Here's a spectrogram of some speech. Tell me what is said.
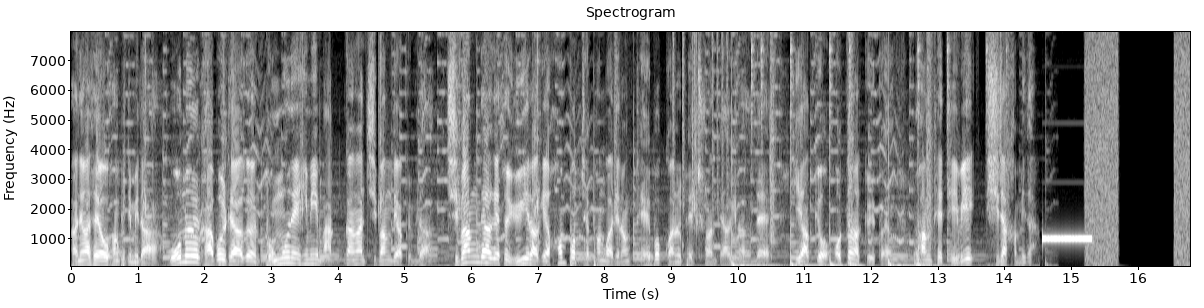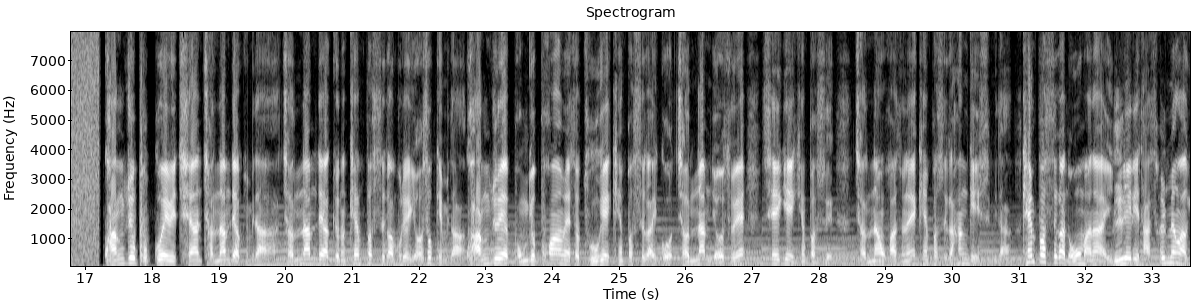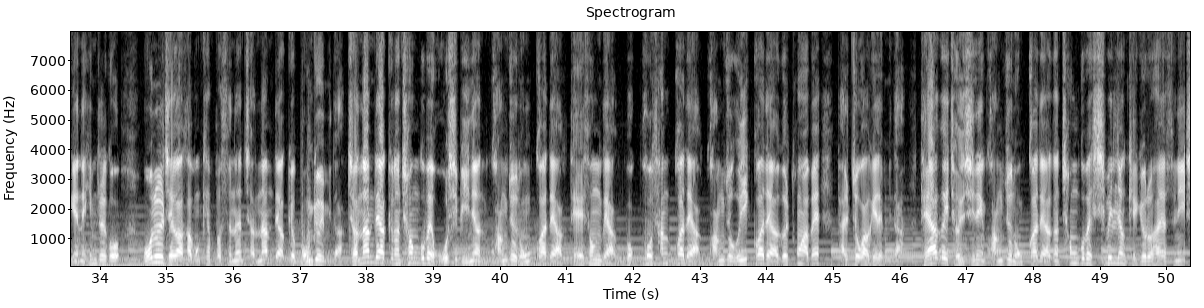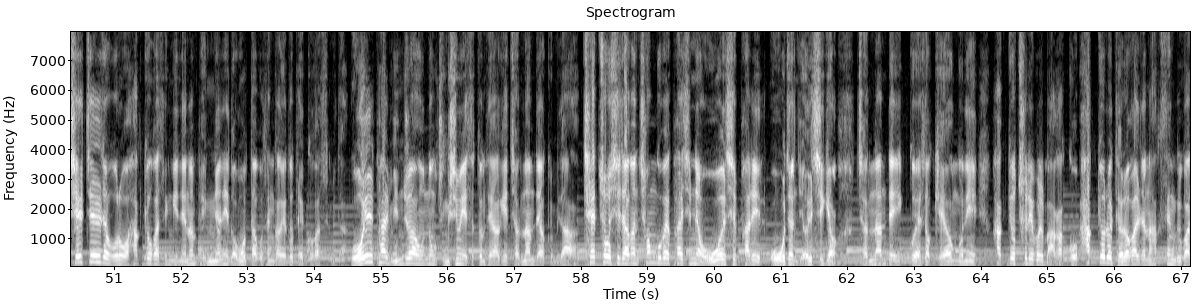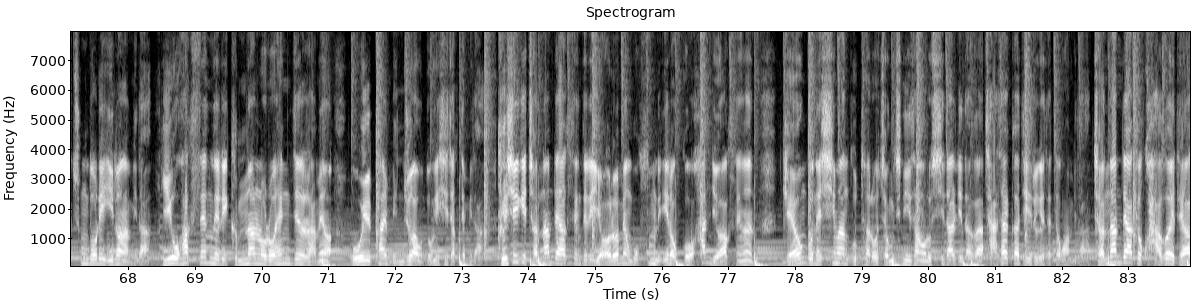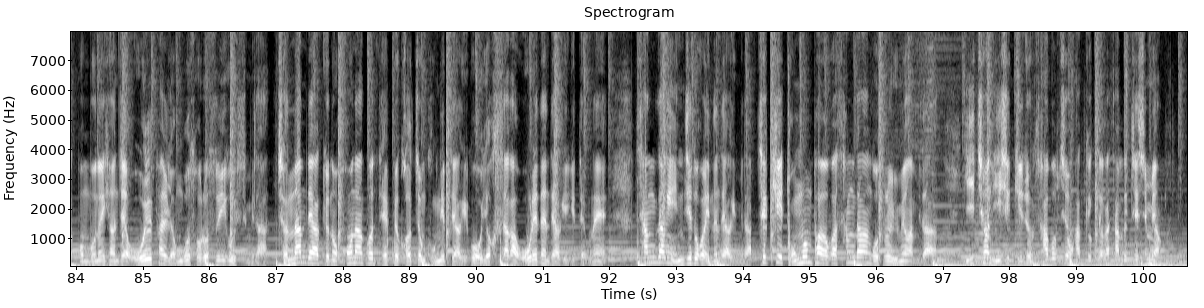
안녕하세요 황PD입니다. 오늘 가볼 대학은 동문의 힘이 막강한 지방대학교입니다. 지방대학에서 유일하게 헌법재판관이랑 대법관을 배출한 대학이라는데 이 학교 어떤 학교일까요? 황태TV 시작합니다 광주 북구에 위치한 전남대학교입니다. 전남대학교는 캠퍼스가 무려 6개입니다. 광주에 본교 포함해서 2개의 캠퍼스가 있고 전남 여수에 3개의 캠퍼스, 전남 화순에 캠퍼스가 1개 있습니다. 캠퍼스가 너무 많아 일일이 다 설명하기에는 힘들고 오늘 제가 가본 캠퍼스는 전남대학교 본교입니다. 전남대학교는 1952년 광주 농과대학, 대성대학, 목포 상과대학, 광주 의과대학을 통합해 발족하게 됩니다. 대학의 전신 인 광주 농과대학은 1911년 개교를 하였으니 실질적으로 학교가 생긴 지는 100년이 넘었다고 생각해도 될 것 같습니다. 5.18 민주화 운동 중심에 있었던 대학이 전남대학교입니다. 최초 시작은 1980년 5월 18일 오전 10시경 전남대 입구에서 개헌군이 학교 출입을 막았고 학교를 들어가려는 학생들과 충돌이 일어납니다. 이후 학생들이 금난로로 행진을 하며 5.18 민주화 운동이 시작됩니다. 그 시기 전남대 학생들이 여러 명 목숨을 잃었고 한 여학생 은 개헌군의 심한 구타로 정신 이상으로 시달리다가 자살까지 이르게 됐다고 합니다. 전남대학교 과거의 대학 본부는 현재 5.18 연구소로 쓰이고 있습니다. 전남대학교는 호남권 대표 거점 국립대학이고 역사가 오래된 대학이기 때문에 상당히 인지도가 있는 대학입니다. 특히 동문 파워가 상당한 곳으로 유명합니다. 2020 기준 사법 시험 합격자가 370명,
